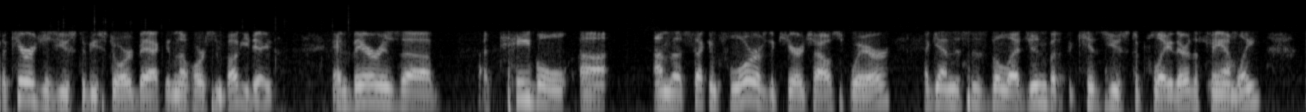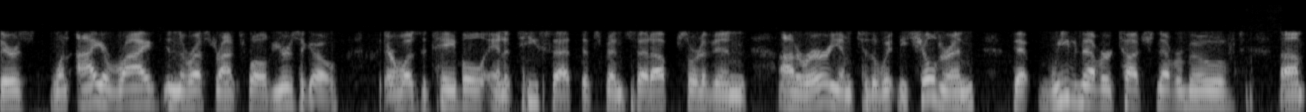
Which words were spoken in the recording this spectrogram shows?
the carriages used to be stored back in the horse and buggy days. And there is a a table uh, on the second floor of the carriage house where again, this is the legend, but the kids used to play there, the family. There's when I arrived in the restaurant 12 years ago, there was a table and a tea set that's been set up sort of in honorarium to the Whitney children that we've never touched, never moved. Um,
